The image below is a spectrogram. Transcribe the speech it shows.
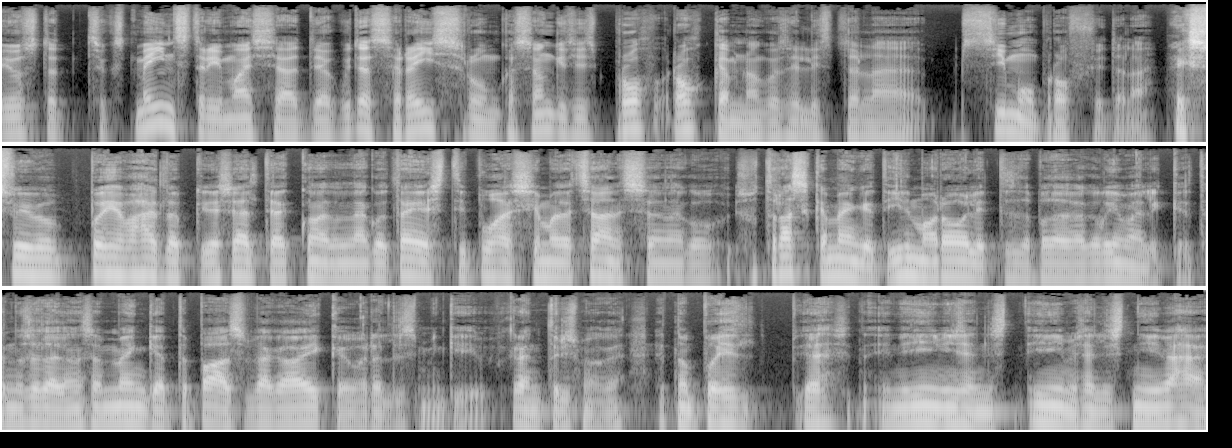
just, et niisugused mainstream asjad ja kuidas see Race Room, kas see ongi siis proh-, rohkem nagu sellistele simuproffidele? eks võib-olla põhivahe tulebki sealt, et kuna ta on nagu täiesti puhas simulatsioon, siis see on nagu suht raske mäng, et ilma roolita seda pole väga võimalik, et tänu sellele on see mängijate baas väga väike võrreldes mingi Grand Turismoga. et noh, põhiliselt jah, inimesi on lihtsalt, inimesi on lihtsalt nii vähe,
